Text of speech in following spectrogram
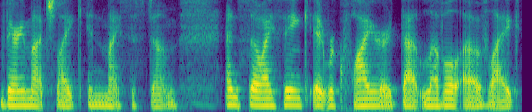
very much like in my system. And so I think it required that level of like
